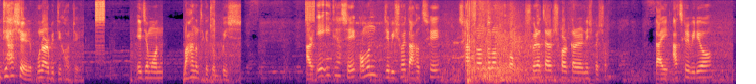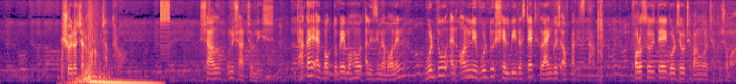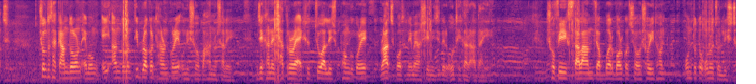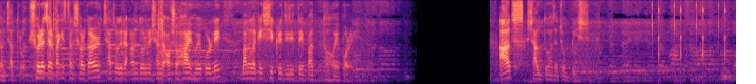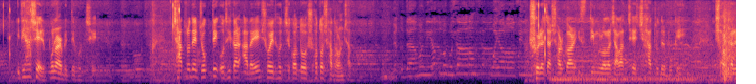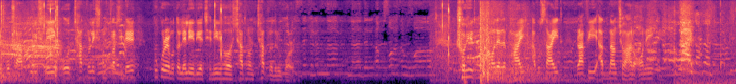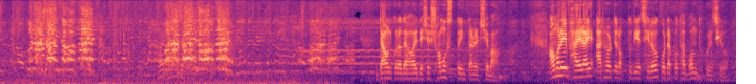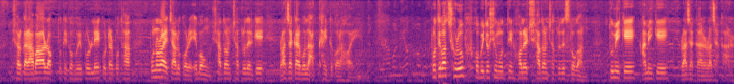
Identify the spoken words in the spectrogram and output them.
ইতিহাসের পুনরাবৃত্তি ঘটে। এই যেমন বাহান্ন থেকে চব্বিশ। আর এই ইতিহাসে কমন যে বিষয় তা হচ্ছে ছাত্র আন্দোলন এবং স্বৈরাচার সরকারের নিষ্পেষণ। তাই আজকের ভিডিও স্বৈরাচার বনাম ছাত্র। সাল উনিশশো আটচল্লিশ। ঢাকায় এক বক্তব্যে মোহাম্মদ আলী জিন্না বলেন, Urdu and only Urdu shall be the state language of Pakistan ফলশ্রুতিতে গর্জে ওঠে বাংলার ছাত্র সমাজ। চলতে থাকে আন্দোলন এবং এই আন্দোলন তীব্র আকার ধারণ করে উনিশশো সালে, যেখানে ছাত্ররা একশো চুয়াল্লিশ ভঙ্গ করে রাজপথ নেমে আসে নিজেদের অধিকার আদায়ে। শফিক, সালাম, জব্বার, বরকত সহ শহীদ হন অন্তত উনচল্লিশ জন ছাত্র। স্বৈরাচার পাকিস্তান সরকার ছাত্রদের আন্দোলনের সামনে অসহায় হয়ে পড়লে বাংলাকে স্বীকৃতি দিতে বাধ্য হয়ে পড়ে। আজ সাল দু হাজার চব্বিশ। ইতিহাসের পুনরাবৃত্তি ঘটছে। ছাত্রদের যৌক্তিক অধিকার আদায়ে শহীদ হচ্ছে কত শত সাধারণ ছাত্র। স্বৈরাচার সরকার স্টিম রোলার চালাচ্ছে ছাত্রদের বুকে। সরকারের পোশাক, পুলিশ লীগ ও ছাত্রলীগ সন্ত্রাসীদের কুকুরের মতো লেলিয়ে দিয়েছে নিরীহ সাধারণ ছাত্রদের উপর। শহীদ আমাদের ভাই আবু সাইদ, রাফি, আদনান সহ আরও অনেক। ডাউন করে দেওয়া হয় দেশের সমস্ত ইন্টারনেট সেবা। আমার এই ভাইরাই আঠারোতে রক্ত দিয়েছিল, কোটার প্রথা বন্ধ করেছিল। সরকার আবার রক্তকেক হয়ে পড়লে কোটার প্রথা পুনরায় চালু করে এবং সাধারণ ছাত্রদেরকে রাজাকার বলে আখ্যায়িত করা হয়। প্রতিবাদ স্বরূপ কবি জসিমউদ্দিন হলের সাধারণ ছাত্রদের স্লোগান, তুমি কে, আমি কে, রাজাকার রাজাকার।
